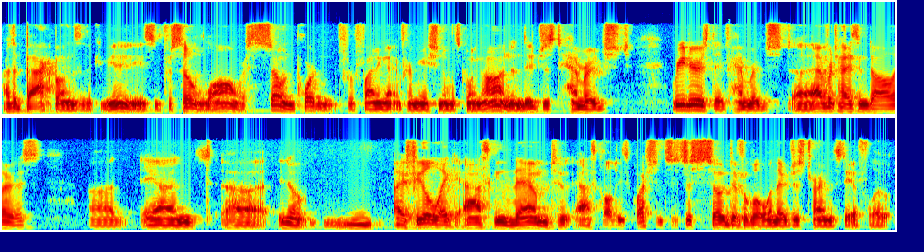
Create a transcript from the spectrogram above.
are the backbones of the communities, and for so long were so important for finding out information on what's going on, and they've just hemorrhaged readers. They've hemorrhaged uh, advertising dollars. Uh, and uh, you know, I feel like asking them to ask all these questions is just so difficult when they're just trying to stay afloat.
